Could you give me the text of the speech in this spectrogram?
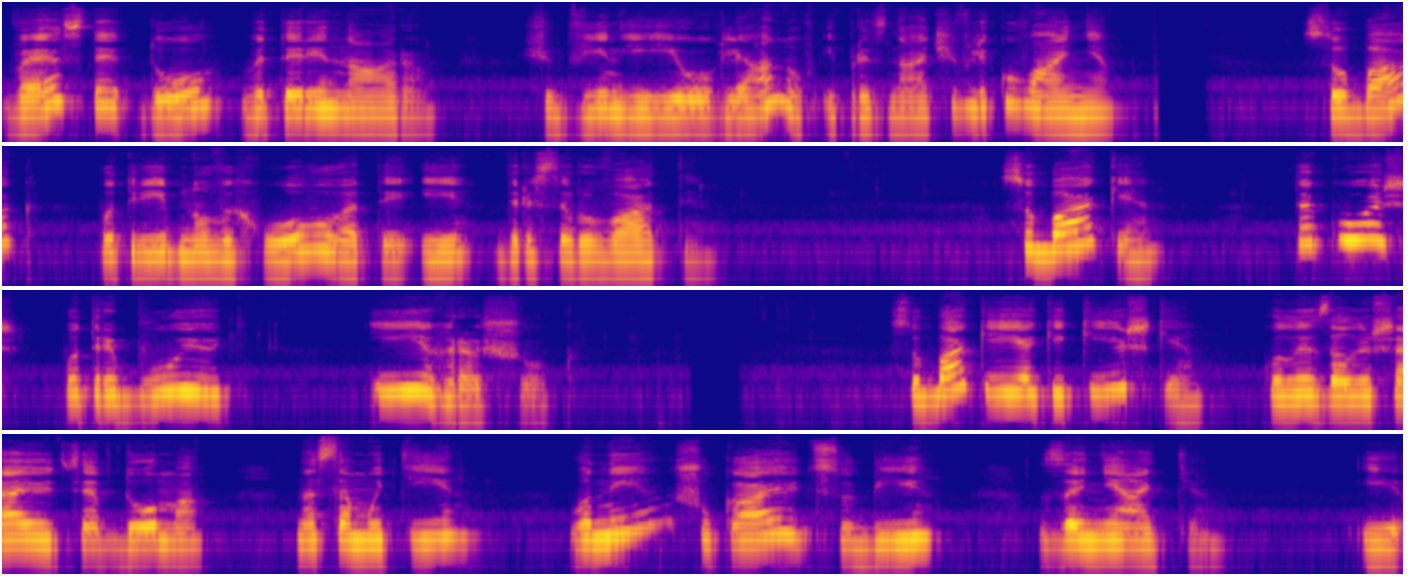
вести до ветеринара, щоб він її оглянув і призначив лікування. Собак потрібно виховувати і дресирувати. Собаки також потребують іграшок. Собаки, як і кішки, коли залишаються вдома на самоті, вони шукають собі заняття. і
